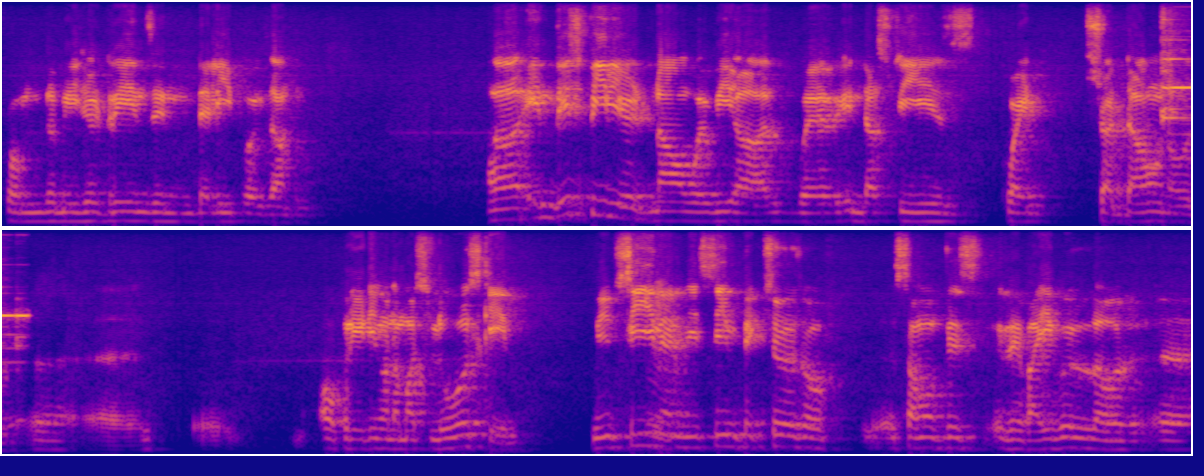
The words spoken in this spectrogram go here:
from the major drains in Delhi, for example. Uh, in this period now where we are, where industry is quite shut down or uh, operating on a much lower scale. We've seen and we've seen pictures of some of this revival or uh,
